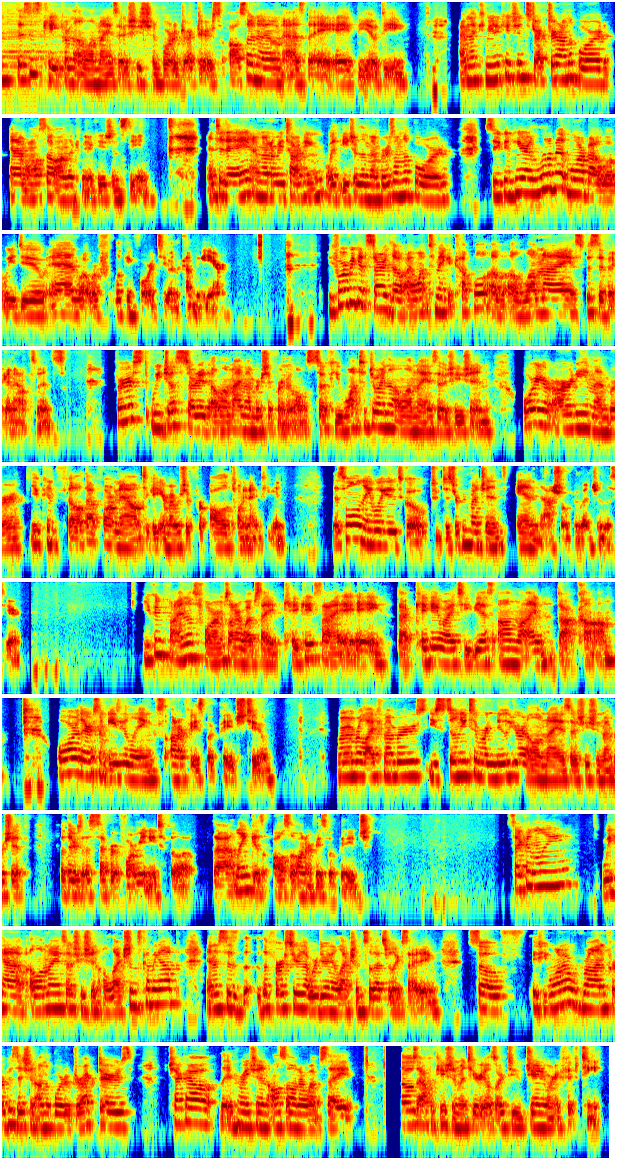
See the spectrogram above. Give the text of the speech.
everyone. This is Kate from the Alumni Association Board of Directors, also known as the AABOD. I'm the communications director on the board, and I'm also on the communications team. And today I'm going to be talking with each of the members on the board so you can hear a little bit more about what we do and what we're looking forward to in the coming year. Before we get started, though, I want to make a couple of alumni specific announcements. First, we just started alumni membership renewals. So if you want to join the Alumni Association or you're already a member, you can fill out that form now to get your membership for all of 2019. This will enable you to go to district conventions and national convention this year. You can find those forms on our website, kkcaa.kkytvsonline.com, or there are some easy links on our Facebook page too. Remember, life members, you still need to renew your Alumni Association membership, but there's a separate form you need to fill out. That link is also on our Facebook page. Secondly, we have Alumni Association elections coming up, and this is the first year that we're doing elections, so that's really exciting. So, if you want to run for a position on the board of directors, check out the information also on our website. Those application materials are due January 15th.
